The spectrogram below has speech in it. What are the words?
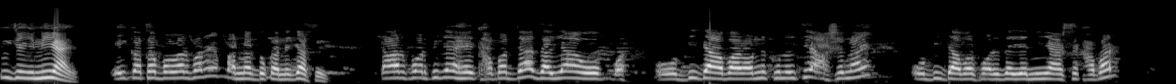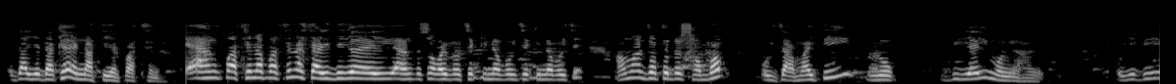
তুই যে নিয়ে আয়। এই কথা বলার পরে পান্নার দোকানে গেছে। তারপর থেকে হে খাবার দেয়া, যাইয়া ও ও দিদা আবার অনেকক্ষণ হয়েছে আসে নাই। ও দিদা আবার পরে যাইয়া নিয়ে আসে খাবার। যাইয়ে দেখে নাতি আর পাচ্ছে না। এখন পাচ্ছে না পাচ্ছে না, চারিদিকে এই এখন তো সবাই বলছে, কিনা বইছে কিনা বইছে। আমার যতটা সম্ভব ওই জামাইতেই লোক দিয়েই মনে হয়। ওই দিয়ে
